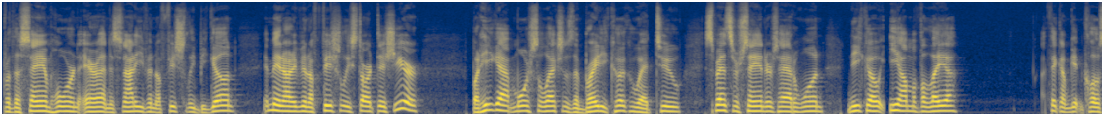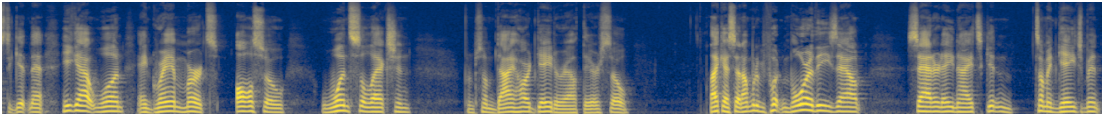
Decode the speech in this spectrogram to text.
for the Sam Horn era, and it's not even officially begun. It may not even officially start this year, but he got more selections than Brady Cook, who had two. Spencer Sanders had one. Nico Iamaleava, I think I'm getting close to getting that. He got one, and Graham Mertz also one selection from some diehard Gator out there. So, like I said, I'm going to be putting more of these out Saturday nights, getting some engagement.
